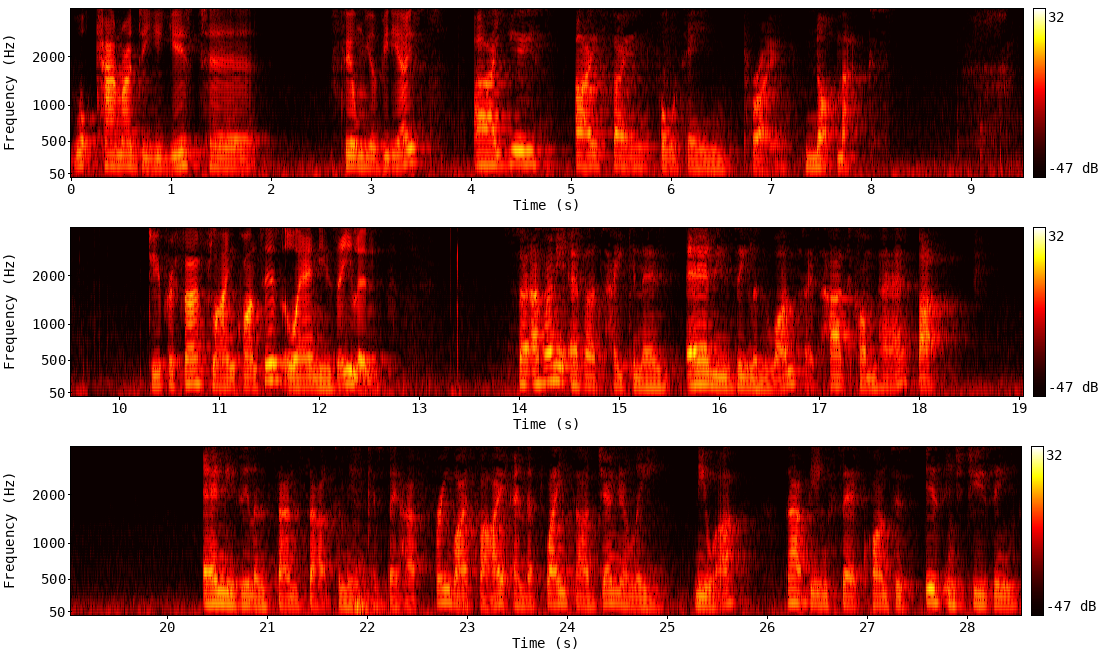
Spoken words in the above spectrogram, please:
What camera do you use to film your videos? I use iPhone 14 Pro, not Max. Do you prefer flying Qantas or Air New Zealand? So I've only ever taken Air New Zealand once, so it's hard to compare, but Air New Zealand stands out to me because they have free Wi-Fi and the planes are generally newer. That being said, Qantas is introducing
